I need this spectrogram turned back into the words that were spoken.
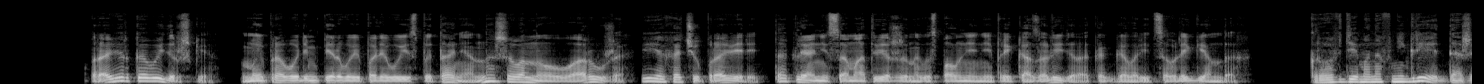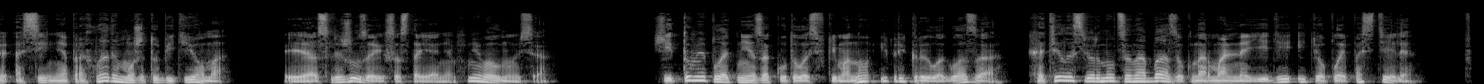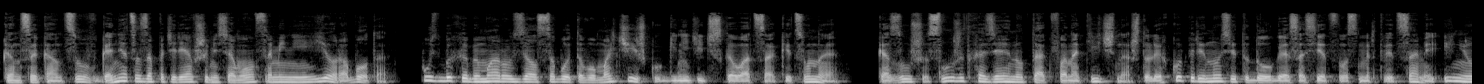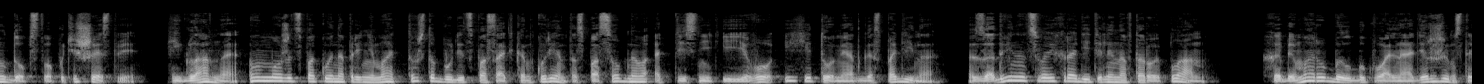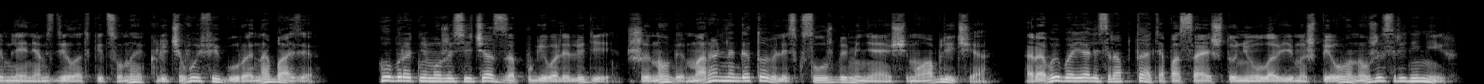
Проверка выдержки. Мы проводим первые полевые испытания нашего нового оружия, и я хочу проверить, так ли они самоотвержены в исполнении приказа лидера, как говорится в легендах. Кровь демонов не греет, даже осенняя прохлада может убить Йома. Я слежу за их состоянием, не волнуйся. Хитуми плотнее закуталась в кимоно и прикрыла глаза. Хотелось вернуться на базу к нормальной еде и теплой постели. В конце концов, гоняться за потерявшимися монстрами не ее работа. Пусть бы Хабимару взял с собой того мальчишку, генетического отца Кицуне. Казуши служит хозяину так фанатично, что легко переносит долгое соседство с мертвецами и неудобства путешествий. И главное, он может спокойно принимать то, что будет спасать конкурента, способного оттеснить и его, и Хитоми от господина. Задвинуть своих родителей на второй план. Хабимару был буквально одержим стремлением сделать Кицуне ключевой фигурой на базе. Оборотни уже сейчас запугивали людей. Шиноби морально готовились к службе меняющему обличья. Рабы боялись роптать, опасаясь, что неуловимый шпион уже среди них.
